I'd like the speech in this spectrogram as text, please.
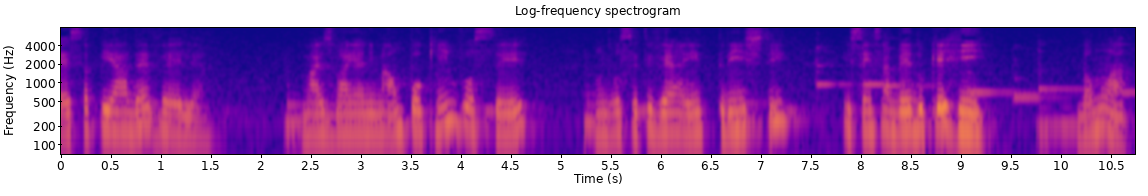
Essa piada é velha, mas vai animar um pouquinho você quando você estiver aí triste e sem saber do que rir. Vamos lá.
